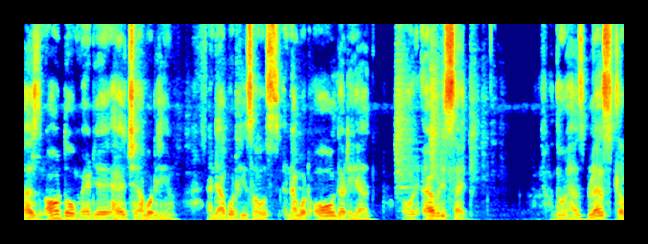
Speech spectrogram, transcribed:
Has not thou made a hedge about him and about his house and about all that he had on every side thou has blessed the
